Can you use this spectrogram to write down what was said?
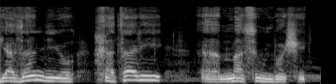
گزندی و خطری مسئول باشید.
